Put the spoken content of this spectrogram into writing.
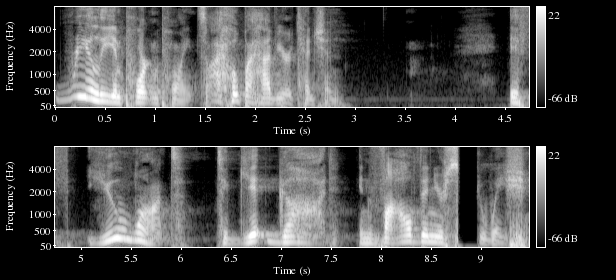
really important point. So I hope I have your attention. If you want to get God involved in your situation.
